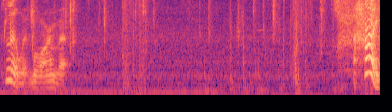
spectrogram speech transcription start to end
It's a little bit boring, but... Hi!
